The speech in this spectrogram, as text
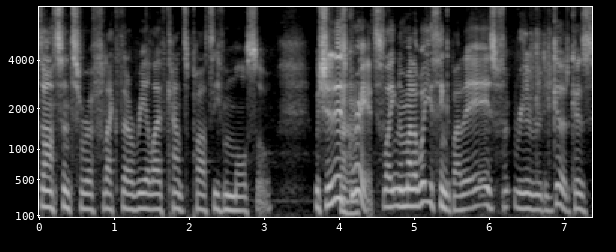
starting to reflect their real life counterparts even more so, which it is Mhm. great. Like no matter what you think about it, it is really really good because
